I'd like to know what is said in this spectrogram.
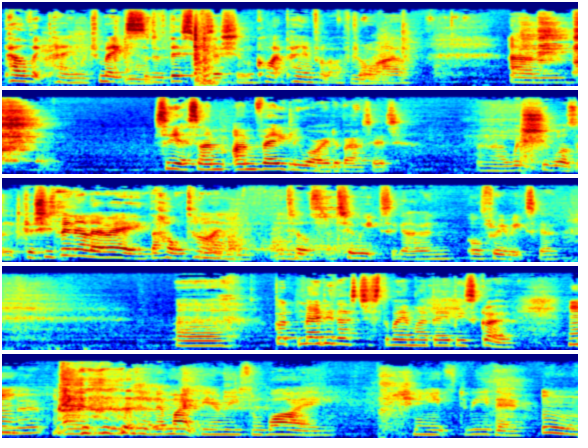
pelvic pain, which makes sort of this position quite painful after a while. Um, so yes, I'm, I'm vaguely worried about it. And I wish she wasn't, because she's been LOA the whole time until sort of two weeks ago, and or three weeks ago. Uh, but maybe that's just the way my babies grow, you know. And you know, there might be a reason why she needs to be there. Mm.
